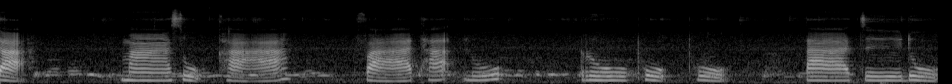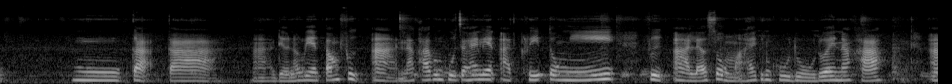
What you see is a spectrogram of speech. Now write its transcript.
จะ มาสุขา ฝาทะลุ รูผุผผูกตาจือดุงูกะกาเดี๋ยวนักเรียนต้องฝึกอ่านนะคะ คุณครูจะให้เรียนอัดคลิปตรงนี้ ฝึกอ่านแล้วส่งมาให้คุณครูดูด้วยนะคะา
